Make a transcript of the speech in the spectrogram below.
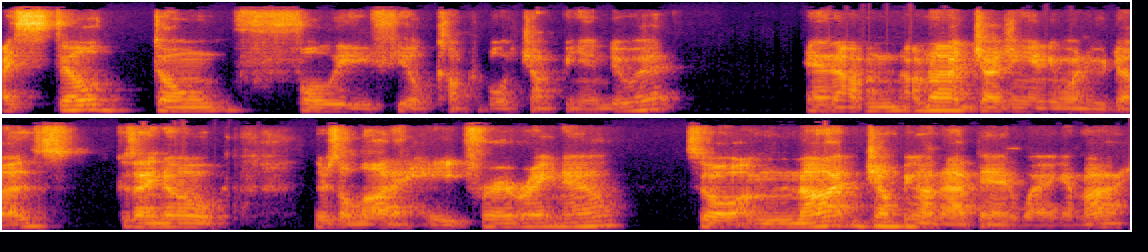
I still don't fully feel comfortable jumping into it, and I'm I'm not judging anyone who does because I know there's a lot of hate for it right now. So I'm not jumping on that bandwagon. I'm not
